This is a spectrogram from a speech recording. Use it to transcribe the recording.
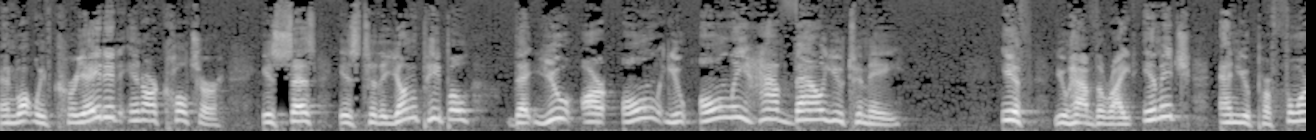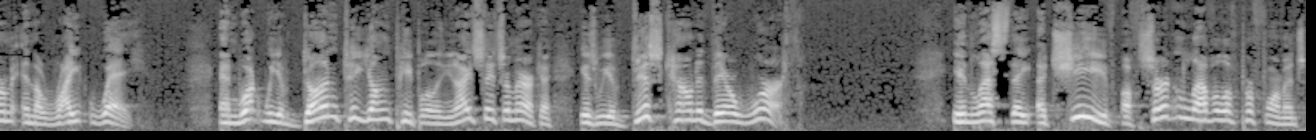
And what we've created in our culture is says is to the young people that you are only you only have value to me if you have the right image and you perform in the right way. And what we have done to young people in the United States of America is we have discounted their worth unless they achieve a certain level of performance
